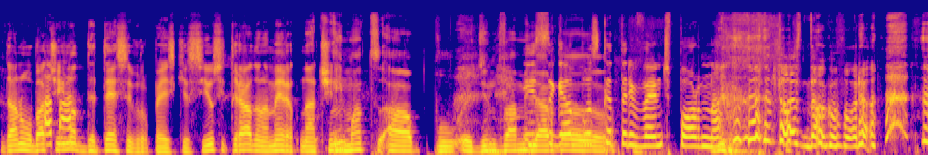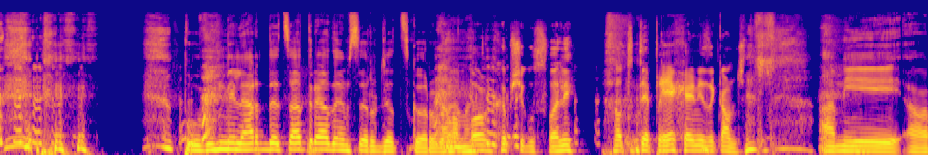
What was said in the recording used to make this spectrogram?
Да, но обаче Апа. имат дете с Европейския съюз и трябва да намерят начин. Имат а, по 1-2 И милиарда... сега пускат ревенч порна. Тоест договора. Половин милиард деца трябва да им се родят скоро Ама. Порнхъб ще го свали, защото те приеха и ни закончат. Ами, а,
